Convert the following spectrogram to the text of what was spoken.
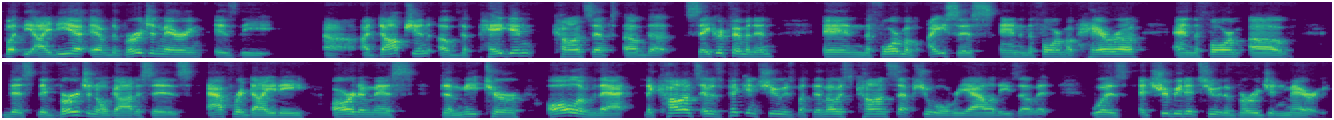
But the idea of the Virgin Mary is the uh, adoption of the pagan concept of the sacred feminine in the form of Isis and in the form of Hera and the form of this the virginal goddesses, Aphrodite, Artemis, Demeter, all of that. The cons it was pick and choose, but the most conceptual realities of it was attributed to the Virgin Mary.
